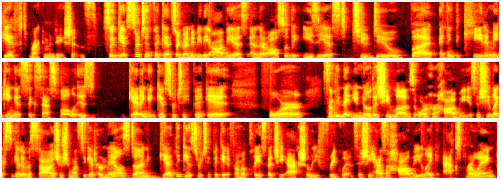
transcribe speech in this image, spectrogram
gift recommendations? So, gift certificates are going to be the obvious, and they're also the easiest to do. But I think the key to making it successful is getting a gift certificate for something that you know that she loves or her hobby. So she likes to get a massage or she wants to get her nails done, get the gift certificate from a place that she actually frequents. If she has a hobby like axe throwing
